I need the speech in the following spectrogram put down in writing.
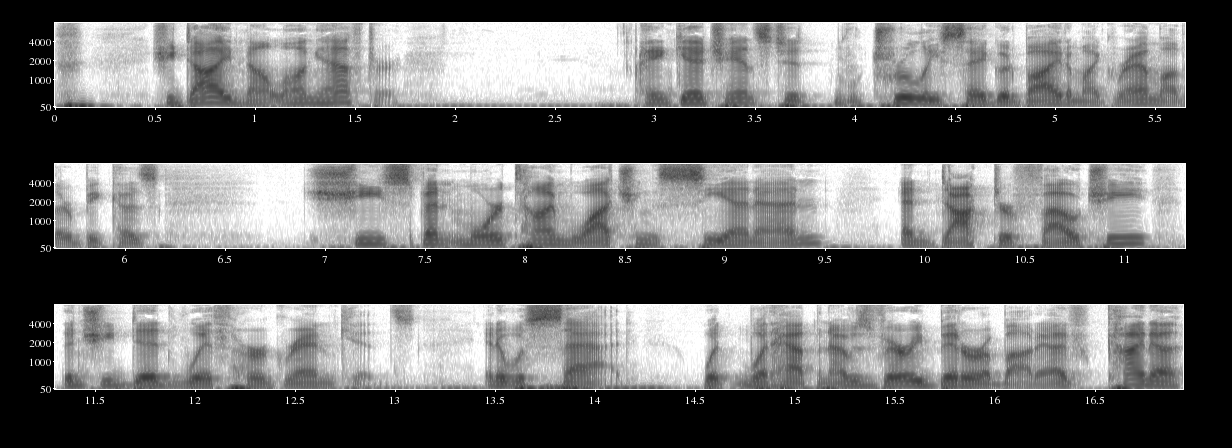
she died not long after. I didn't get a chance to truly say goodbye to my grandmother because she spent more time watching CNN and Dr. Fauci than she did with her grandkids. And it was sad what what happened. I was very bitter about it. I've kind of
